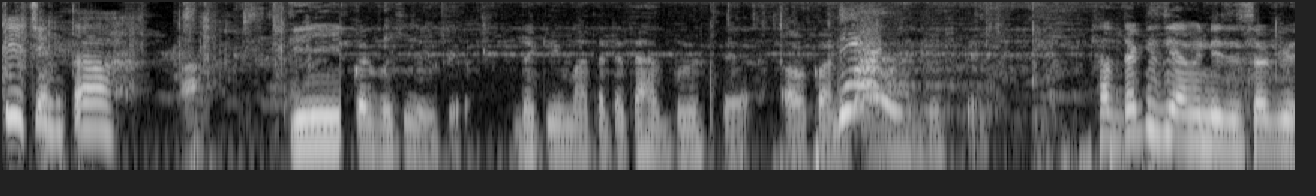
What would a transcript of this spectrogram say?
কি চিন্তা? কি করে বসে যাইছে দেখি মাথাটাতে হাত বলেছে ও কনে হাত বসছে সব দেখেছি আমি নিজের চোখে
